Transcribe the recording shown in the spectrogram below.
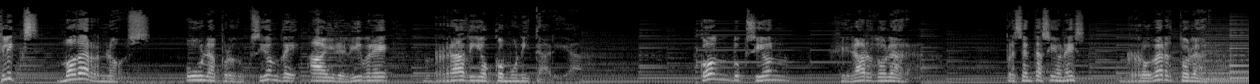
Clics Modernos, una producción de aire libre radio comunitaria. Conducción Gerardo Lara. Presentaciones Roberto Lara.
